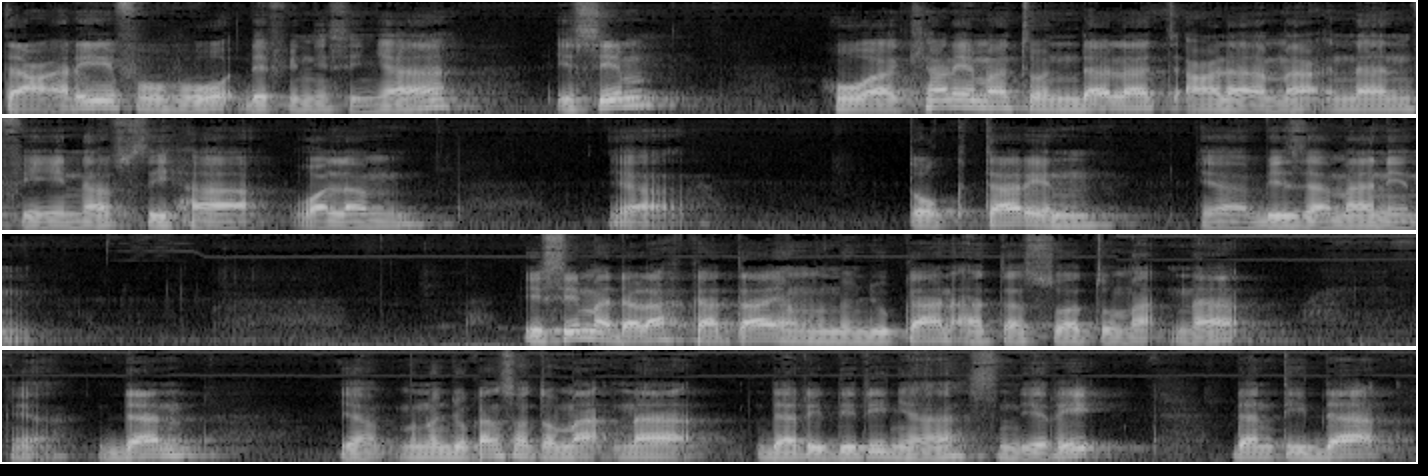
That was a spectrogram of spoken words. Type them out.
Ta'rifuhu definisinya isim huwa kalimatun dalat ala ma'nan fi nafsiha walam ya tuktarin ya bizamanin isim adalah kata yang menunjukkan atas suatu makna ya dan ya menunjukkan suatu makna dari dirinya sendiri dan tidak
